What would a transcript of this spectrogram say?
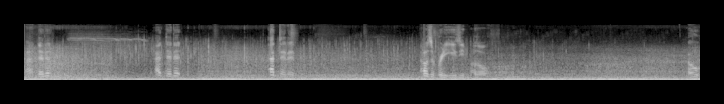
That did it. That did it. That did it. That was a pretty easy puzzle. Oh.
